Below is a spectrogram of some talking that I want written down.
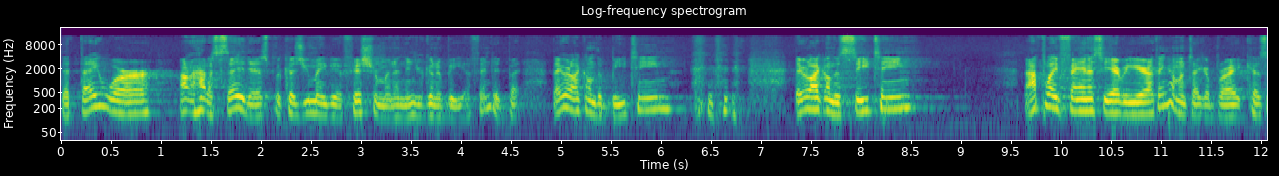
that they were, I don't know how to say this because you may be a fisherman and then you're going to be offended, but they were like on the B team. they were like on the C team. I play fantasy every year. I think I'm going to take a break because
